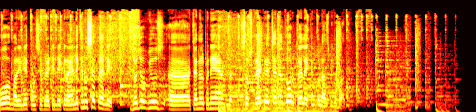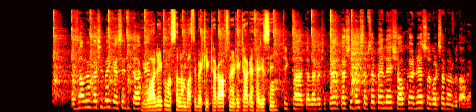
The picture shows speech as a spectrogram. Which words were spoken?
वो हमारे लिए कौन सी वैरायटी लेकर आए हैं। लेकिन उससे पहले जो जो व्यूज़ चैनल पर नए हैं सब्सक्राइब करें चैनल को और बेल आइकन को लाजमी दबा दें। काशिफ भाई कैसे ठीक ठाक हैं? वालेकुम अस्सलाम बासी भाई ठीक ठाक। आप सुनाए ठीक ठाक हैं? खैरियत से ठीक ठाक अल्लाह का शुक्र काशिफ भाई सबसे पहले शॉप का एड्रेस और व्हाट्सएप नंबर बता दें।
